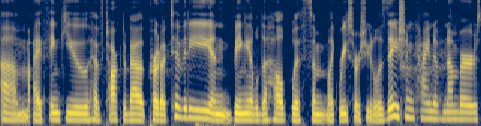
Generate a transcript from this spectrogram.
Um, I think you have talked about productivity and being able to help with some like resource utilization kind of numbers.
